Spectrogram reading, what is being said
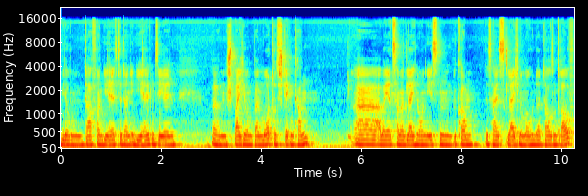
wiederum davon die Hälfte dann in die Heldenseelen-Speicherung ähm, beim Mortus stecken kann. Ah, aber jetzt haben wir gleich noch einen nächsten bekommen, das heißt gleich nochmal 100.000 drauf.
